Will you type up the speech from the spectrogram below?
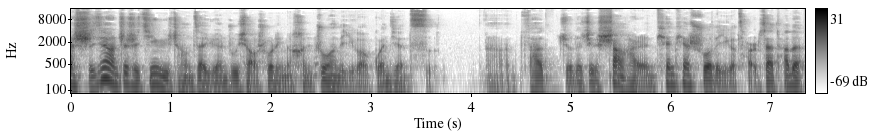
那实际上这是金宇澄在原著小说里面很重要的一个关键词啊。他觉得这个上海人天天说的一个词儿，在他的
